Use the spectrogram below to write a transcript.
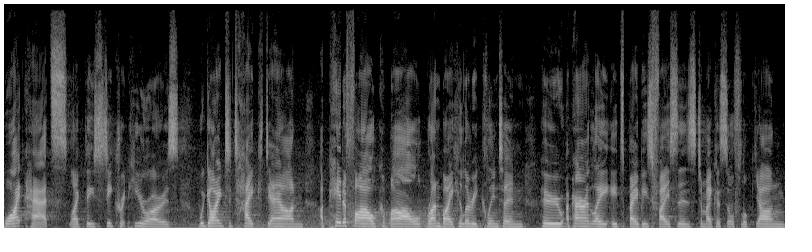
white hats, like these secret heroes, were going to take down a pedophile cabal run by Hillary Clinton, who apparently eats babies' faces to make herself look young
